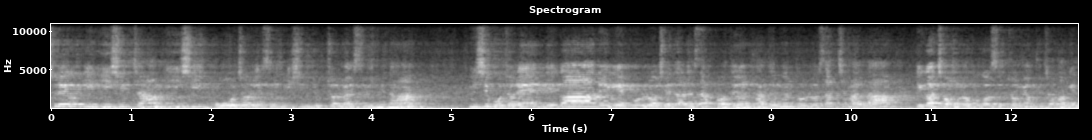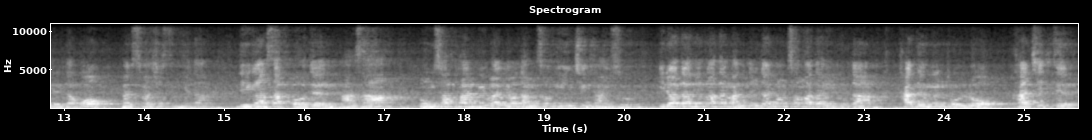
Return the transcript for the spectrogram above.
출애굽기 20장 25절에서 26절 말씀입니다. 25절에 네가 내게 돌로 제단을 쌓거든 다듬은 돌로 쌓지 말라 네가 정으로 그것을 쪼면 부정하게 된다고 말씀하셨습니다. 네가 쌓거든 아사 동사팔 미완료 남성 2인칭 단수 일하다 행하다 만들다 형성하다 이루다 다듬은 돌로 가지트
